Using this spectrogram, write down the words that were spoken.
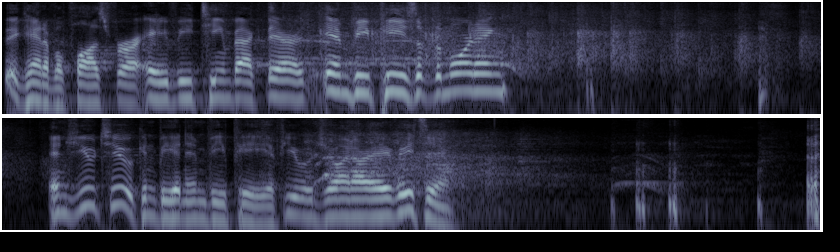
Big hand of applause for our AV team back there, MVPs of the morning. And you too can be an MVP if you would join our AV team.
